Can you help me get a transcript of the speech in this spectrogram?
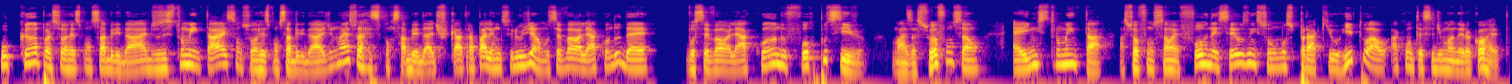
o campo é sua responsabilidade, os instrumentais são sua responsabilidade, não é sua responsabilidade ficar atrapalhando o cirurgião. Você vai olhar quando der, você vai olhar quando for possível, mas a sua função é instrumentar, a sua função é fornecer os insumos para que o ritual aconteça de maneira correta.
